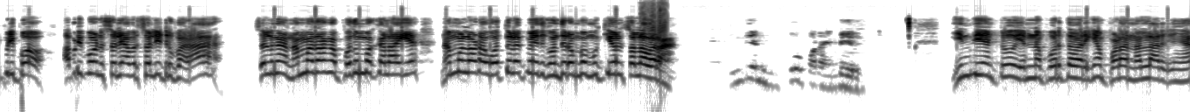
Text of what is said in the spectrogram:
இப்படி போ அப்படி போன்னு சொல்லி அவர் சொல்லிட்டு இருப்பாரா? சொல்லுங்க நம்ம தாங்க பொதுமக்களாகிய நம்மளோட ஒத்துழைப்பும் இதுக்கு வந்து ரொம்ப முக்கியம்னு சொல்ல வரேன். இந்தியன் டூ படம் எப்படி இருக்கு? இந்தியன் டூ என்னை பொறுத்த வரைக்கும் படம் நல்லா இருக்குங்க.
